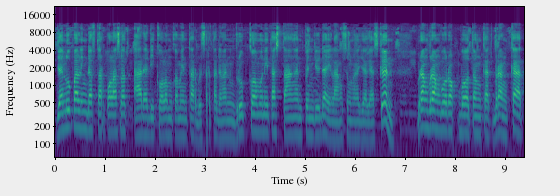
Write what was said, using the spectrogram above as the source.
Jangan lupa link daftar pola slot ada di kolom komentar beserta dengan grup komunitas tangan penjudai. Langsung aja gasken. Berang-berang borok bawa tongkat berangkat.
